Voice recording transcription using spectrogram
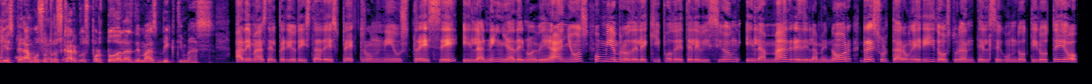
y esperamos otros cargos por todas las demás víctimas además del periodista de Spectrum News 13 y la niña de nueve años, un miembro del equipo de televisión y la madre de la menor resultaron heridos durante el segundo tiroteo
